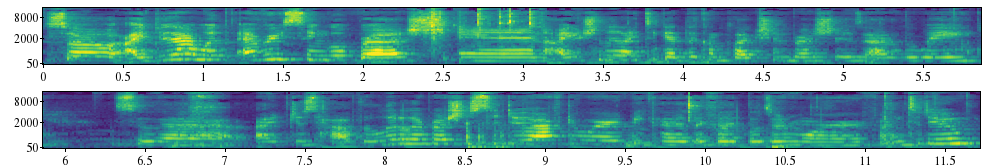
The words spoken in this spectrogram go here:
So I do that with every single brush and I usually like to get the complexion brushes out of the way so that I just have the littler brushes to do afterward because I feel like those are more fun to do.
